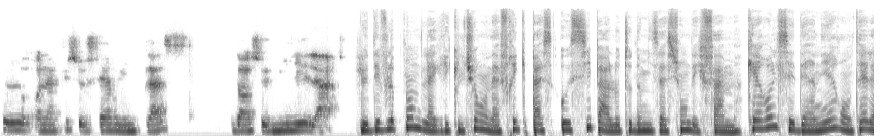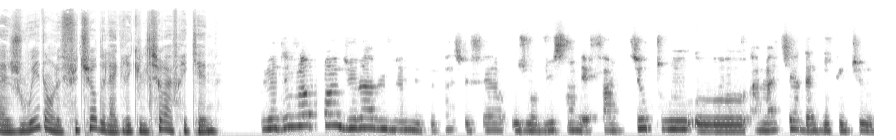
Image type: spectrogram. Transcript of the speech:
qu'on a pu se faire une place dans ce milieu-là. Le développement de l'agriculture en Afrique passe aussi par l'autonomisation des femmes. Quel rôle ces dernières ont-elles à jouer dans le futur de l'agriculture africaine? Le développement durable même ne peut pas se faire aujourd'hui sans les femmes, surtout euh, en matière d'agriculture.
